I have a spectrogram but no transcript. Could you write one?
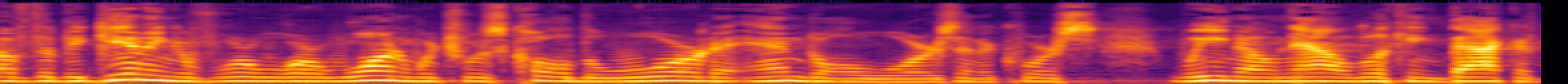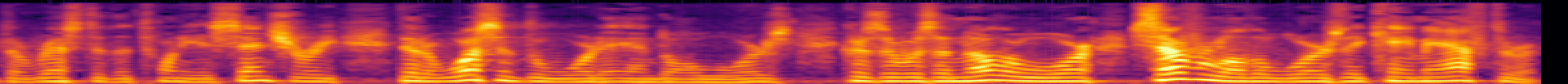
of the beginning of World War I, which was called the War to End All Wars. And of course, we know now, looking back at the rest of the 20th century, that it wasn't the War to End All Wars, because there was another war, several other wars that came after it.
